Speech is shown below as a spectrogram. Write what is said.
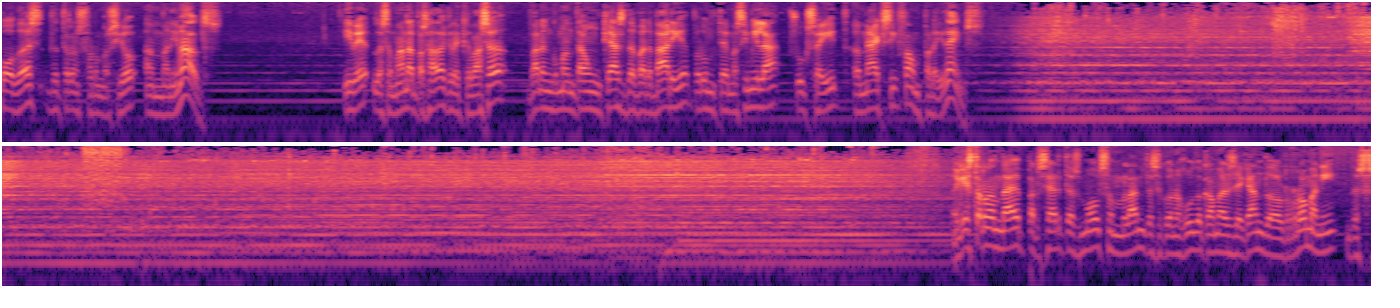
poders de transformació en animals. I bé, la setmana passada crec que va ser, varen comentar un cas de barbària per un tema similar succeït a Mèxic fa un parell d'anys. Aquesta rondalla, per cert, és molt semblant a la coneguda com a gegant del romaní de les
